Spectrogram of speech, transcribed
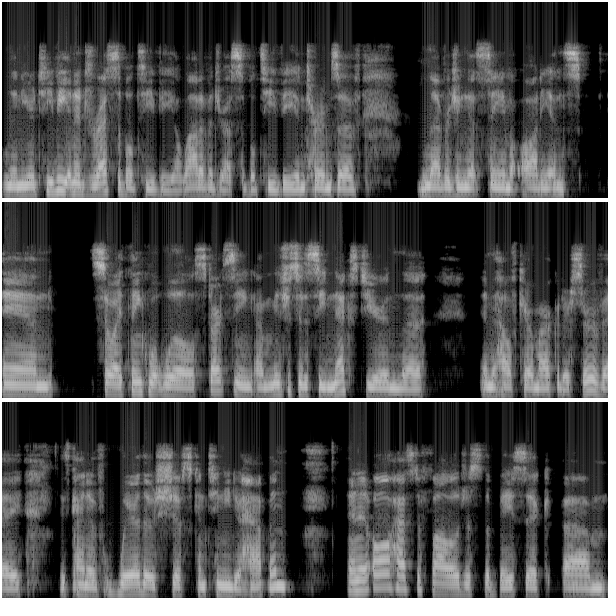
linear TV and addressable TV, a lot of addressable TV in terms of leveraging that same audience. And so I think what we'll start seeing, I'm interested to see next year in the in the healthcare marketer survey is kind of where those shifts continue to happen. And it all has to follow just the basic um,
